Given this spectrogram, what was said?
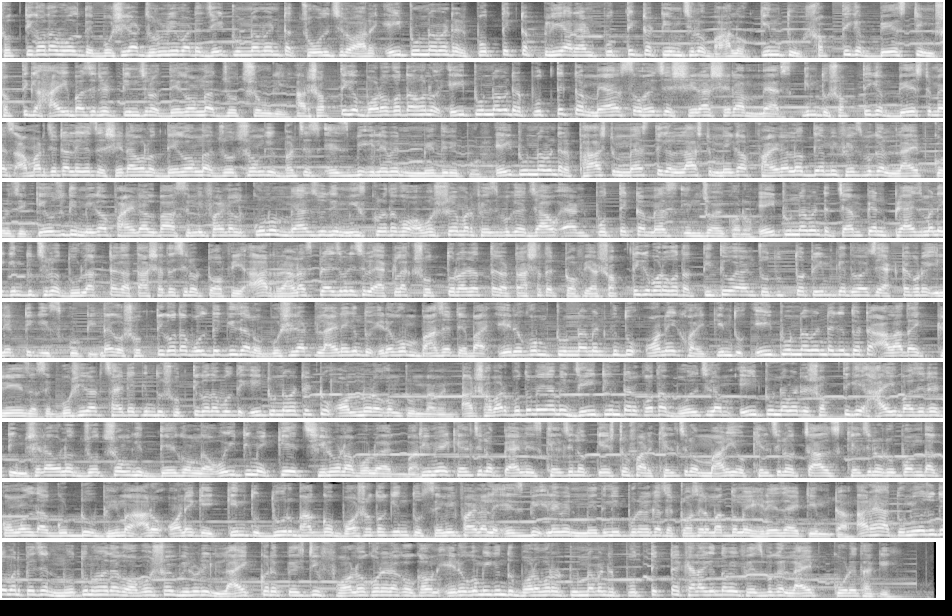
সত্যি কথা বলতে বসিরহাট জরুরি মাঠে যেই টুর্নামেন্টটা চলছিল আর এই টুর্নামেন্টের প্রত্যেকটা প্লেয়ার অ্যান্ড প্রত্যেকটা টিম ছিল ভালো। কিন্তু সব থেকে বেস্ট টিম সব থেকে হাই বাজেটের টিম ছিল দেগঙ্গা জোৎসঙ্গী আর সব থেকে বড় কথা হলো, এই টুর্নামেন্টের প্রত্যেকটা ম্যাচ হয়েছে সেরা সেরা ম্যাচ কিন্তু সব থেকে বেস্ট ম্যাচ আমার যেটা লেগেছে সেটা হলো Deganga জোৎসঙ্গী versus S B eleven Medinipur. এই টুর্নামেন্টের ফার্স্ট ম্যাচ থেকে লাস্ট মেগা ফাইনাল অব্দি আমি ফেসবুকে লাইভ করেছি। কেউ যদি মেগা ফাইনাল বা সেমিফাইনাল কোনো ম্যাচ যদি মিস করে থাকো, অবশ্যই আমার ফেসবুকে যাও অ্যান্ড প্রত্যেকটা ম্যাচ এনজয় করো। এই টুর্নামেন্টে চ্যাম্পিয়ন প্রাইজ মানি কিন্তু ছিল দু লাখ টাকা, তার সাথে ছিল ট্রফি আর রানার্স প্রাইজ মানি ছিল এক লাখ সত্তর হাজার টাকা, তার সাথে ট্রফি আর সব থেকে বড় কথা, তৃতীয় অ্যান্ড চতুর্থ টিমকে দেওয়া হয়েছে একটা করে ইলেকট্রিক স্কুটি দেখো, সত্যি কথা বলতে কি জানো, বসিরহাট লাইনে কিন্তু এরকম বাজেটে বা এরকম টুর্নামেন্ট কিন্তু অনেক হয়, কিন্তু এই টুর্নামেন্টে কিন্তু একটা আলাদাই ক্রেজ আছে। বসিরহাট সাইডে কিন্তু সত্যি কথা বলতে এই টুর্নামেন্টটা একটু অন্যরকম টুর্নামেন্ট আর সবার প্রথমেই আমি যেই টিমটার কথা বলছিলাম, এই টুর্নামেন্টের সব থেকে হাই বাজেটের টিম সেটা হলো জোৎসঙ্গীত দেগঙ্গা। ওই টিমে কে ছিল না বলো একবার। টিমে খেলছিল প্যানিস, খেলছিল কেস্টোফার খেলছিল মারিও, খেলছিল চার্লস, খেলছিল রূপম দা, কমল দা, গুড্ডু, ভীমা, আরও অনেকেই। কিন্তু দুর্ভাগ্য বশত কিন্তু সেমিফাইনালে এসবি ইলেভেন মেদিনীপুরের কাছে টসের মাধ্যমে হেরে যায় টিমটা আর হ্যাঁ তুমিও যদি আমার পেজে নতুন হয়ে থাকো, অবশ্যই ভিডিওটি লাইক করে পেজটি ফলো করে রাখো, কারণ এরকমই কিন্তু বড় বড় টুর্নামেন্টের প্রত্যেকটা খেলা কিন্তু আমি ফেসবুকে লাইভ করে থাকি।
